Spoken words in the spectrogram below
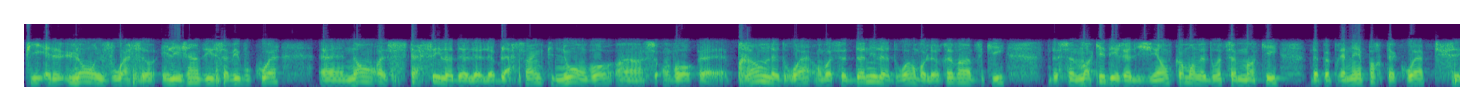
puis euh, là on le voit ça. Et les gens disent savez-vous quoi? Euh, non euh, c'est assez là de le, blasphème. Puis nous on va euh, on va euh, prendre le droit on va se donner le droit on va le revendiquer de se moquer des religions comme on a le droit de se moquer d'à peu près n'importe quoi. Puis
